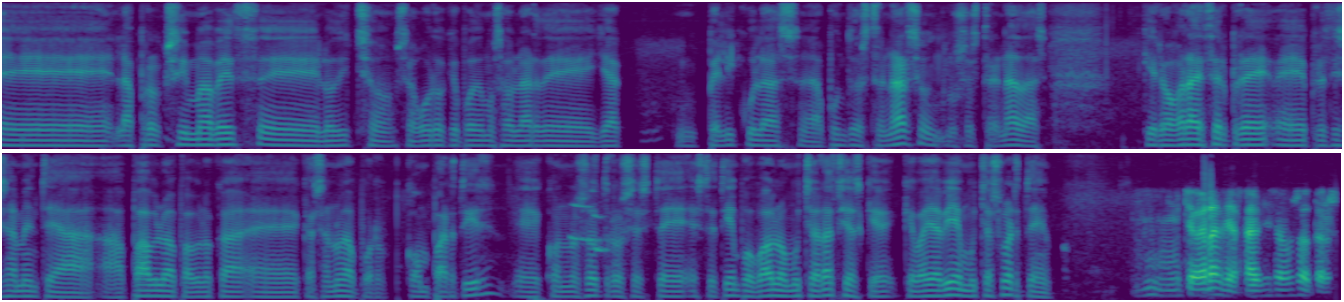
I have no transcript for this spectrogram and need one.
Eh, la próxima vez, eh, lo dicho, seguro que podemos hablar de ya películas a punto de estrenarse o incluso estrenadas. Quiero agradecer pre, eh, precisamente a, a, Pablo, a Pablo eh, Casanueva, por compartir eh, con nosotros este, este tiempo. Pablo, muchas gracias, que, que vaya bien, mucha suerte. Muchas gracias, gracias a vosotros.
